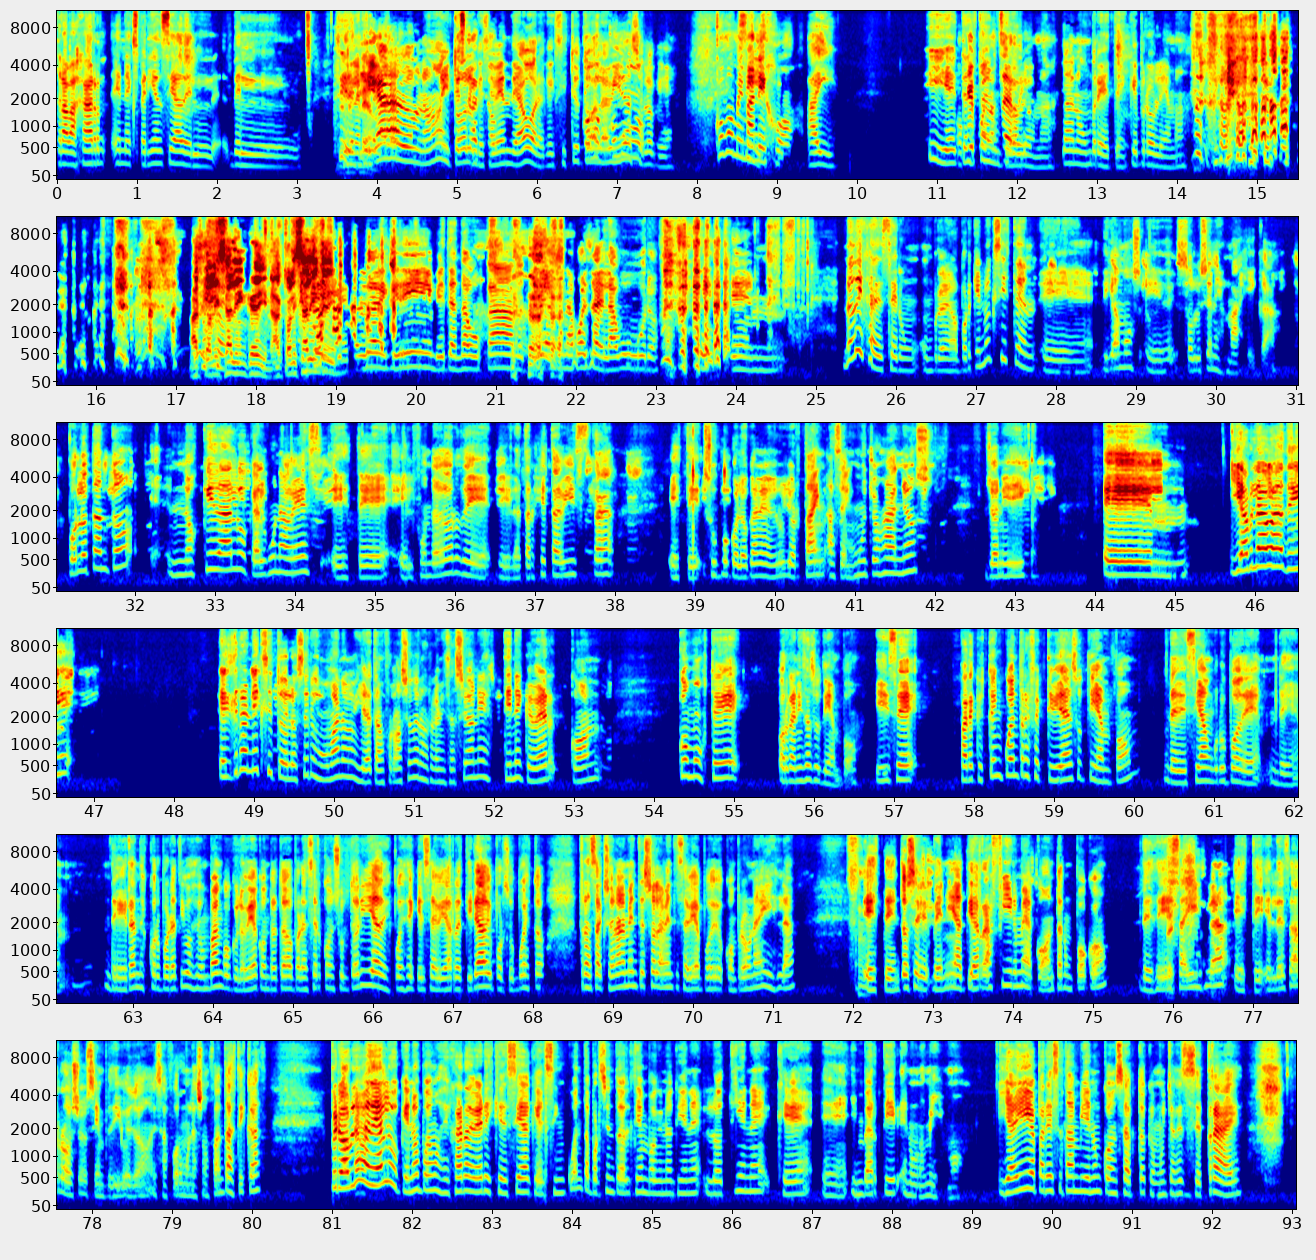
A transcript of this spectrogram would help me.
trabajar en experiencia del, del, empleado, ¿no? Y todo lo que se vende ahora, que existió toda la vida, solo que... ¿Cómo me manejo ahí? Y este está en un problema, está en un brete, ¿qué problema? actualiza LinkedIn, actualiza LinkedIn. actualiza LinkedIn, viste, anda buscando, te una bolsa de laburo. Este, no deja de ser un, problema, porque no existen, eh, digamos, eh, soluciones mágicas. Por lo tanto, eh, nos queda algo que alguna vez este, el fundador de, de la tarjeta Vista este, supo colocar en el New York Times hace muchos años, Johnny Dick, em, y hablaba de el gran éxito de los seres humanos y la transformación de las organizaciones tiene que ver con cómo usted organiza su tiempo. Y dice, para que usted encuentre efectividad en su tiempo, le decía a un grupo de, de grandes corporativos de un banco que lo había contratado para hacer consultoría después de que él se había retirado y por supuesto transaccionalmente solamente se había podido comprar una isla. Este, entonces venía a tierra firme a contar un poco desde esa isla este, el desarrollo, siempre digo yo, esas fórmulas son fantásticas, pero hablaba de algo que no podemos dejar de ver, es que decía que el 50% del tiempo que uno tiene lo tiene que eh, invertir en uno mismo. Y ahí aparece también un concepto que muchas veces se trae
